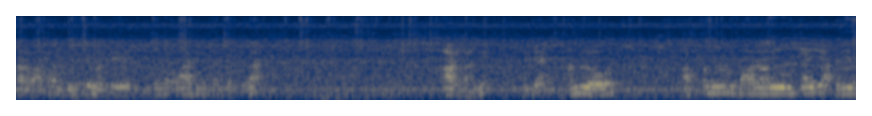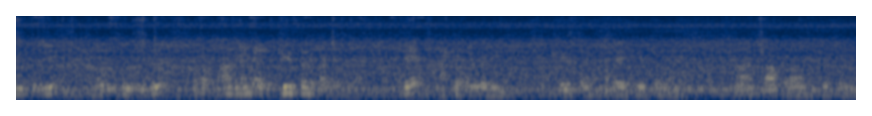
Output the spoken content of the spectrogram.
తర్వాత నృత్యం అంటే ఒక పాటికి తగ్గట్టుగా ఆడటాన్ని అంటే అందులో హస్తములు పాదాలు ఉంటాయి అభినయం ఉంటుంది నవ్వుతూ ఉంటుంది. ఒక పాటి అంటే ఒక కీర్తన పాట. అంటే అష్టపడులని కీర్తన అన్నమయ కీర్తన. చాప్రాణ కీర్తన.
